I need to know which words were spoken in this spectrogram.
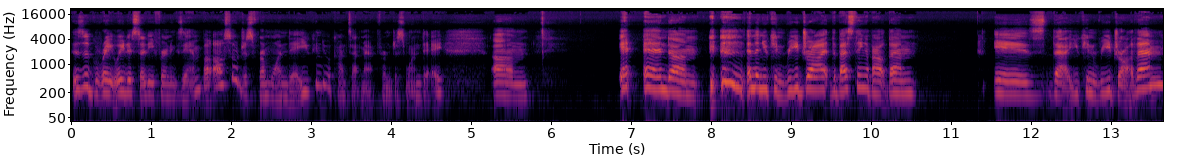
This is a great way to study for an exam but also just from one day. You can do a concept map from just one day. Um, and, and um and then you can redraw it. The best thing about them is that you can redraw them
